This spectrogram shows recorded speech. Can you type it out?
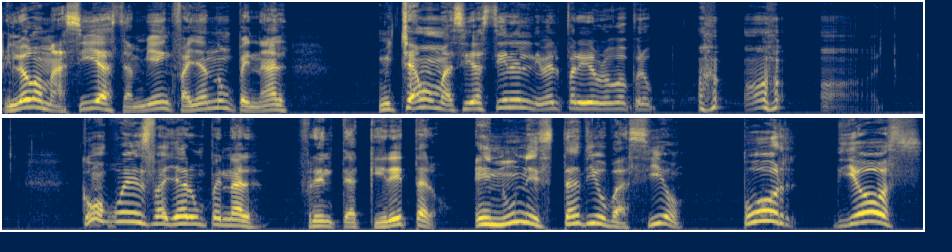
Y luego Macías también, fallando un penal. Mi chamo Macías tiene el nivel para ir a Europa, pero. ¿Cómo puedes fallar un penal frente a Querétaro en un estadio vacío? Por Dios.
